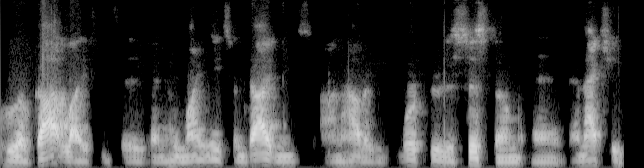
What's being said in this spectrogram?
people who have got licenses and who might need some guidance on how to work through the system and, and actually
